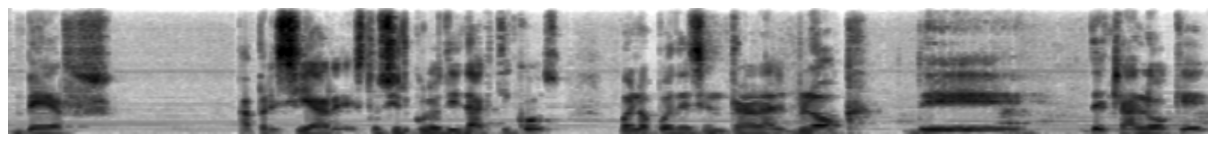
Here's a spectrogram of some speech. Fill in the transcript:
ver, apreciar estos círculos didácticos, bueno, puedes entrar al blog de, de Tlaloque.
